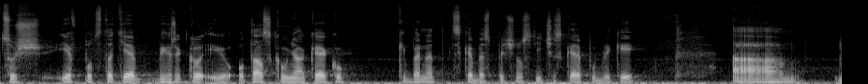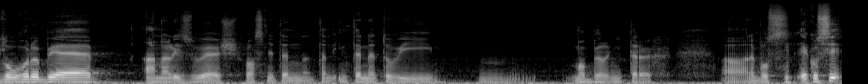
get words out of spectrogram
což je v podstatě, bych řekl, i otázkou nějaké jako kybernetické bezpečnosti České republiky. A dlouhodobě analyzuješ vlastně ten, ten internetový hm, mobilní trh, a nebo, jako si,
